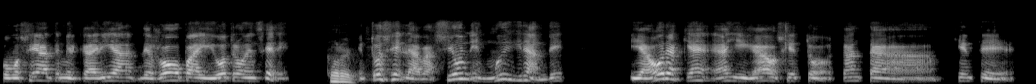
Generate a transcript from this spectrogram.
como sea mercadería de ropa y otros enseres. Correcto. Entonces, la evasión es muy grande y ahora que ha, llegado, ¿cierto?, tanta gente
